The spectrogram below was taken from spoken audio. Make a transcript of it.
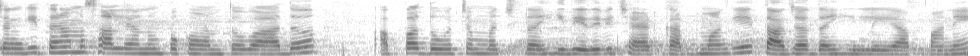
ਚੰਗੀ ਤਰ੍ਹਾਂ ਮਸਾਲਿਆਂ ਨੂੰ ਪਕਾਉਣ ਤੋਂ ਬਾਅਦ ਆਪਾਂ 2 ਚਮਚ ਦਹੀਂ ਦੇ ਇਹਦੇ ਵਿੱਚ ਐਡ ਕਰ ਦਵਾਂਗੇ, ਤਾਜ਼ਾ ਦਹੀਂ ਲਈ ਆਪਾਂ ਨੇ।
